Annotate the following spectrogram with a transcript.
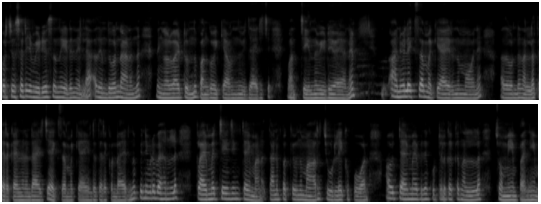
കുറച്ച് ദിവസമായിട്ട് ഞാൻ വീഡിയോസ് ഒന്നും ഇടുന്നില്ല. അതെന്തുകൊണ്ടാണെന്ന് നിങ്ങളുമായിട്ടൊന്ന് പങ്കുവയ്ക്കാമെന്ന് വിചാരിച്ച് ചെയ്യുന്ന വീഡിയോയാണ്. ആനുവൽ എക്സാം ഒക്കെ ആയിരുന്നു മോന്. അതുകൊണ്ട് നല്ല തിരക്കായിരുന്നു. രണ്ടാഴ്ച എക്സാം ഒക്കെ ആയതിന്റെ തിരക്കുണ്ടായിരുന്നു. പിന്നെ ഇവിടെ ബഹ്റിനിൽ ക്ലൈമറ്റ് ചേഞ്ചിങ് ടൈമാണ് തണുപ്പൊക്കെ ഒന്ന് മാറി ചൂടിലേക്ക് പോവാണ്. ആ ഒരു ടൈം ആയപ്പോഴത്തേക്കും കുട്ടികൾക്കൊക്കെ നല്ല ചുമയും പനിയും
